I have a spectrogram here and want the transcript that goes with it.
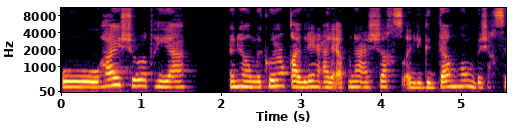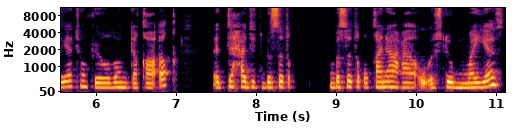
وهاي الشروط هي إنهم يكونون قادرين على إقناع الشخص اللي قدامهم بشخصيتهم في غضون دقائق التحدث بصدق بصدق وقناعة وأسلوب مميز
